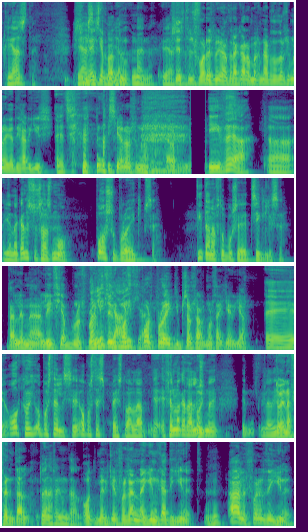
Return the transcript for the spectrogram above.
Χρειάζεται. Συνέχεια παντού. Ναι, ναι, Σε τρεις φορές πήγα να τρακάρω μέχρι να έρθω εδώ σήμερα γιατί είχα αργήσει. Έτσι. Τυχερό ήμουν. Η ιδέα α, για να κάνεις το σασμό Πώς σου προέκυψε, Τι ήταν αυτό που σε τσίγκλισε; Τα λέμε αλήθεια που μας προέκυψε. Αλήθεια, αλήθεια. Πώς προέκυψε ο σαρμό στα χέρια; Ε, όχι, όχι, όπως θέλεις, όπως θες πες το, αλλά ε, θέλω να καταλήξουμε. ε, δηλαδή, Το ένα φέρνει το άλλο. το ένα φέρνει το άλλο. Ότι μερικές φορές αν να γίνει κάτι γίνεται. Άλλες φορές δεν γίνεται.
